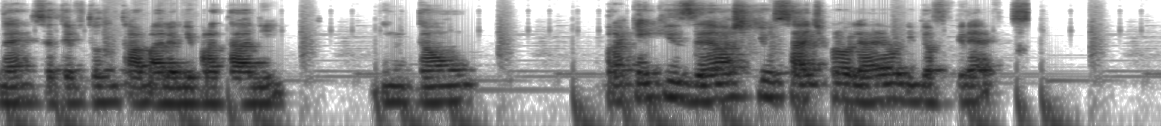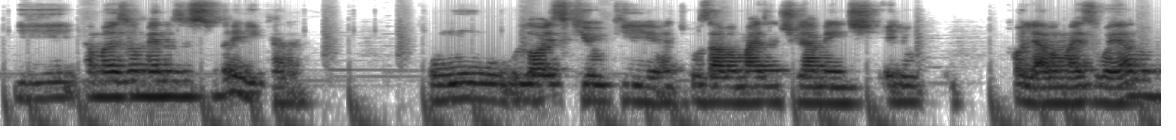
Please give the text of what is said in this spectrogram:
né? Você teve todo um trabalho ali para estar tá ali. Então, para quem quiser, eu acho que o site para olhar é o League of Graphics. E é mais ou menos isso daí, cara. O Law Skill que usava mais antigamente, ele olhava mais o elo,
